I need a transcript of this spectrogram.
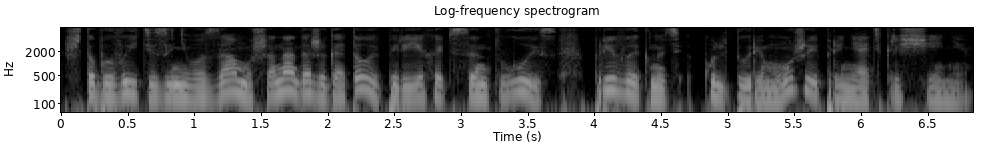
Чтобы выйти за него замуж, она даже готова переехать в Сент-Луис, привыкнуть к культуре мужа и принять крещение.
